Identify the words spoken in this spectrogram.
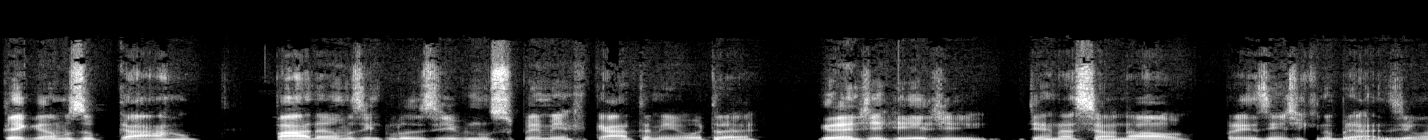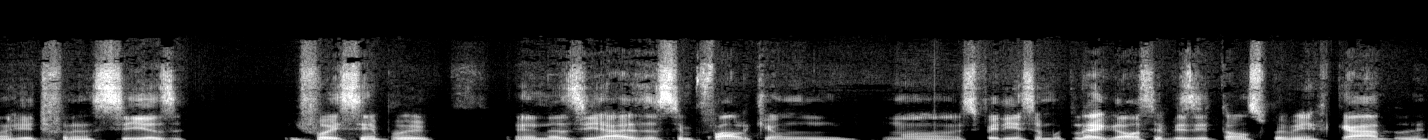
Pegamos o carro, paramos inclusive no supermercado, também outra grande rede internacional presente aqui no Brasil, uma rede francesa, e foi sempre é, nas viagens, eu sempre falo que é um, uma experiência muito legal você visitar um supermercado, né?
